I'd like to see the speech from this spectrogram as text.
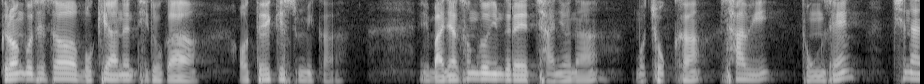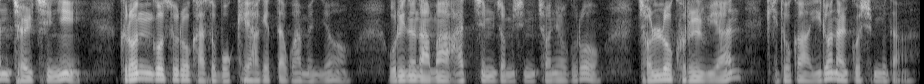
그런 곳에서 목회하는 디도가 어떠했겠습니까? 만약 성도님들의 자녀나 뭐 조카, 사위, 동생, 친한 절친이 그런 곳으로 가서 목회하겠다고 하면요. 우리는 아마 아침, 점심, 저녁으로 절로 그를 위한 기도가 일어날 것입니다.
